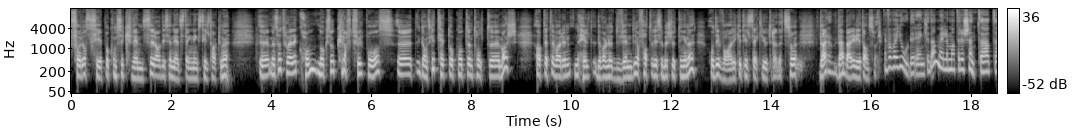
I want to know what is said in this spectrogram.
for å se på konsekvenser av disse nedstengningstiltakene. Uh, men så tror jeg det kom nokså kraftfullt på oss ganske tett opp mot den 12. mars at dette var helt, det var nødvendig å fatte disse beslutningene, og de var ikke tilstrekkelig utredet. Så der, der bærer vi et ansvar. For Hva gjorde dere egentlig da, mellom at dere skjønte at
